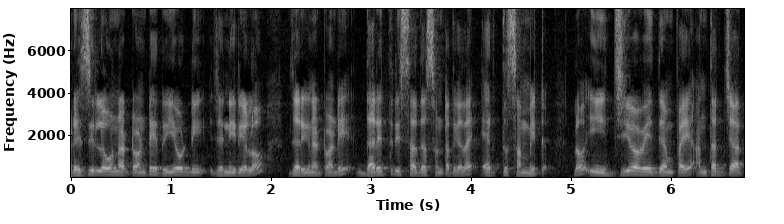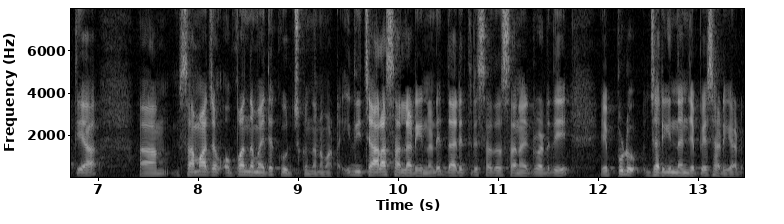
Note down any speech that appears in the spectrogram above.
బ్రెజిల్లో ఉన్నటువంటి రియో డి జెనీరియోలో జరిగినటువంటి దరిత్రి సదస్సు ఉంటుంది కదా ఎర్త్ సమ్మిట్లో ఈ జీవ వైవిధ్యంపై అంతర్జాతీయ సమాజం ఒప్పందం అయితే కూర్చుకుందనమాట ఇది చాలాసార్లు అడిగిందండి దరిద్రి సదస్సు అనేటువంటిది ఎప్పుడు జరిగిందని చెప్పేసి అడిగాడు.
